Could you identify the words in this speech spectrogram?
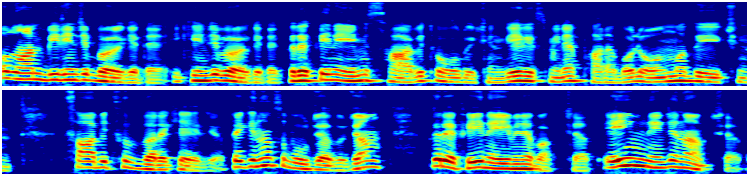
O zaman birinci bölgede, ikinci bölgede grafiğin eğimi sabit olduğu için, diğer ismiyle parabol olmadığı için sabit hızla hareket ediyor. Peki nasıl bulacağız hocam? Grafiğin eğimine bakacağız. Eğim deyince ne yapacağız?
